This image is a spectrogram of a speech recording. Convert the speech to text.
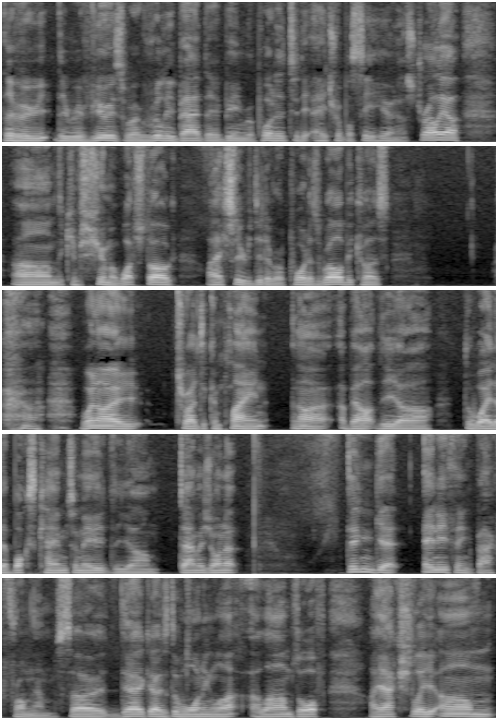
the, re the reviews were really bad. They're being reported to the ACCC here in Australia, um, the Consumer Watchdog. I actually did a report as well because when I tried to complain uh, about the uh, the way the box came to me, the um, damage on it, didn't get anything back from them. So there goes the warning alarms off. I actually um,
